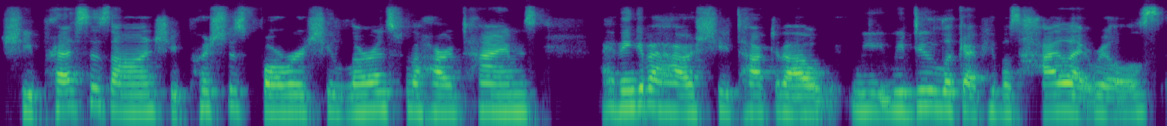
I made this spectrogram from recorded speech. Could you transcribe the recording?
She presses on, she pushes forward, she learns from the hard times. I think about how she talked about we, we do look at people's highlight reels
